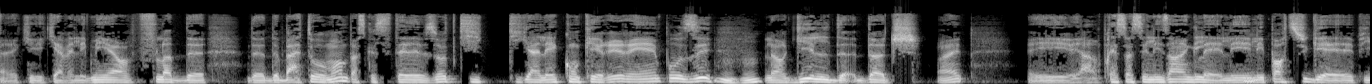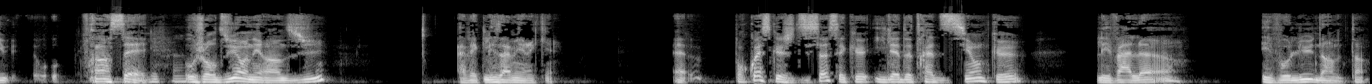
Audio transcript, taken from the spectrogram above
euh, qui, qui avait les meilleures flottes de, de, de bateaux au monde parce que c'était les autres qui, qui allaient conquérir et imposer Mm-hmm. leur guilde Dutch, right? Et après ça, c'est les Anglais, les, les Portugais, et puis Français. Les Français. Aujourd'hui, on est rendu avec les Américains. Euh, pourquoi est-ce que je dis ça? C'est qu'il est de tradition que les valeurs évoluent dans le temps.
